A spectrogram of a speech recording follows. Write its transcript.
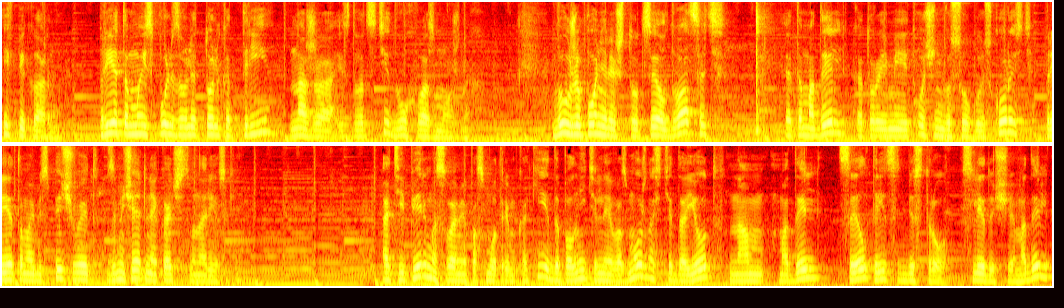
и в пекарне. При этом мы использовали только 3 ножа из 22 возможных. Вы уже поняли, что CL20 – это модель, которая имеет очень высокую скорость, при этом обеспечивает замечательное качество нарезки. А теперь мы с вами посмотрим, какие дополнительные возможности дает нам модель CL30 Bistro. Следующая модель,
